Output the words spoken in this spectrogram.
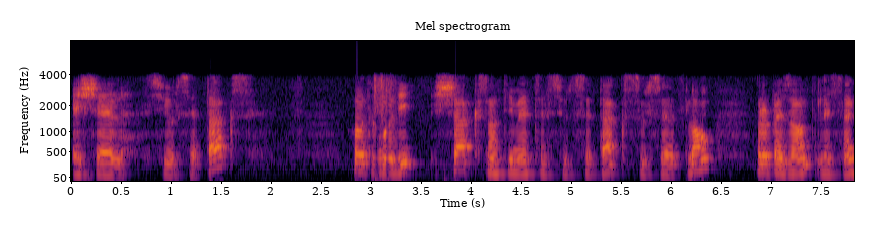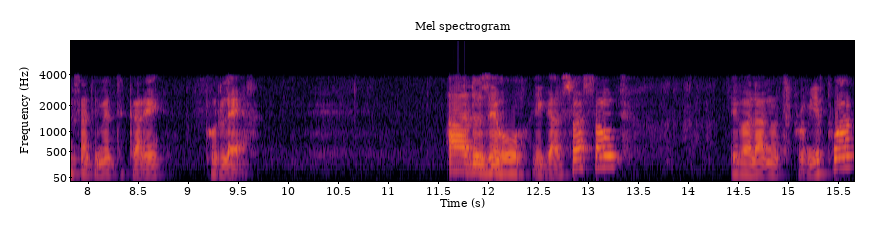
échelle sur cet axe. Autrement dit, chaque centimètre sur cet axe, sur ce plan, représente les 5 cm pour l'air. A de 0 égale 60. Et voilà notre premier point.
